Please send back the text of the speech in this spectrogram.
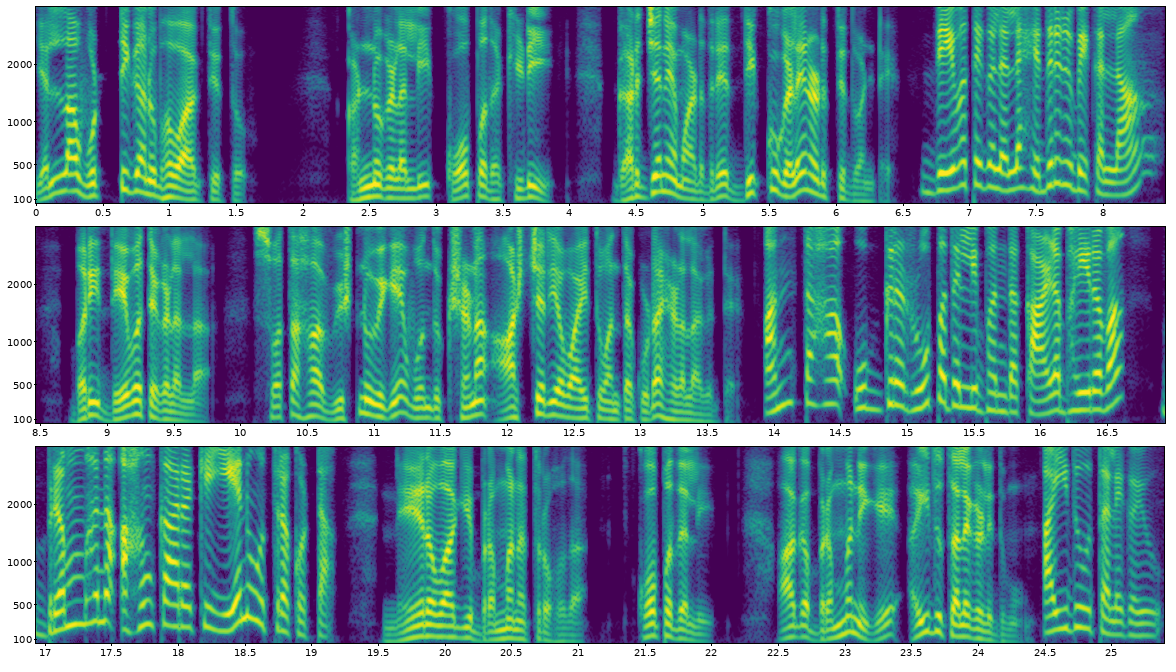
ಎಲ್ಲ ಒಟ್ಟಿಗೆ ಅನುಭವ ಆಗ್ತಿತ್ತು. ಕಣ್ಣುಗಳಲ್ಲಿ ಕೋಪದ ಕಿಡಿ ಗರ್ಜನೆ ಮಾಡಿದ್ರೆ ದಿಕ್ಕುಗಳೇ ನಡುತ್ತಿದ್ವಂಟೆ ದೇವತೆಗಳೆಲ್ಲ ಹೆದರಿರಬೇಕಲ್ಲ? ಬರೀ ದೇವತೆಗಳಲ್ಲ ಸ್ವತಃ ವಿಷ್ಣುವಿಗೆ ಒಂದು ಕ್ಷಣ ಆಶ್ಚರ್ಯವಾಯಿತು ಅಂತ ಕೂಡ ಹೇಳಲಾಗುತ್ತೆ. ಅಂತಹ ಉಗ್ರ ರೂಪದಲ್ಲಿ ಬಂದ ಕಾಳಭೈರವ ಬ್ರಹ್ಮನ ಅಹಂಕಾರಕ್ಕೆ ಏನು ಉತ್ತರ ಕೊಟ್ಟ? ನೇರವಾಗಿ ಬ್ರಹ್ಮನತ್ರ ಹೋದ. ಕೋಪದಲ್ಲಿ. ಆಗ ಬ್ರಹ್ಮನಿಗೆ ಐದು ತಲೆಗಳಿದ್ವು. ಐದು ತಲೆಗಳು.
